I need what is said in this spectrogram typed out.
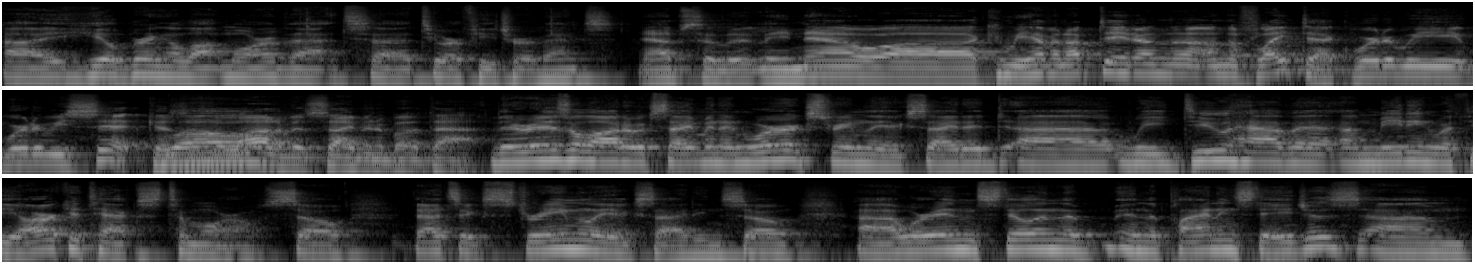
uh, he'll bring a lot more of that uh, to our future events. Absolutely. Now, uh, can we have an update on the on the flight deck? Where do we where do we sit? Because Well, there's a lot of excitement about that. There is a lot of excitement, and we're extremely excited. Uh, we do have a, a meeting with the architects tomorrow, so that's extremely exciting. So uh, we're in still in the in the planning stages. Um,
